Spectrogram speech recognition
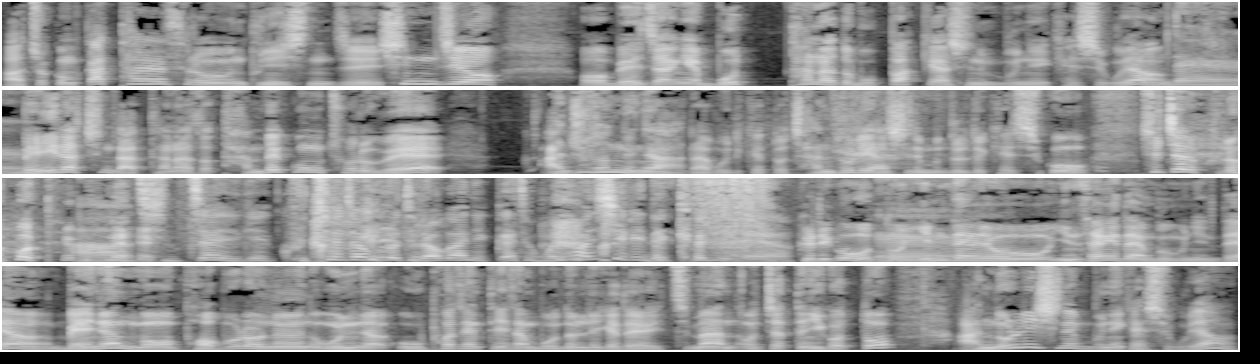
아, 조금 까탈스러운 분이신지, 심지어, 어, 매장에 못 하나도 못 받게 하시는 분이 계시고요. 네. 매일 아침 나타나서 담배꽁초를 왜 안 주셨느냐라고 이렇게 또 잔소리 하시는 분들도 계시고 실제로 그런 것 때문에 아, 진짜 이게 구체적으로 들어가니까 정말 현실이 느껴지네요. 그리고 또 예. 임대료 인상에 대한 부분인데요. 매년 뭐 법으로는 5%, 5% 이상 못 올리게 되어 있지만 어쨌든 이것도 안 올리시는 분이 계시고요.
